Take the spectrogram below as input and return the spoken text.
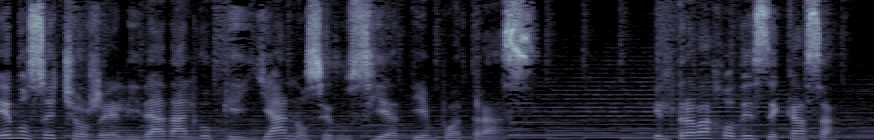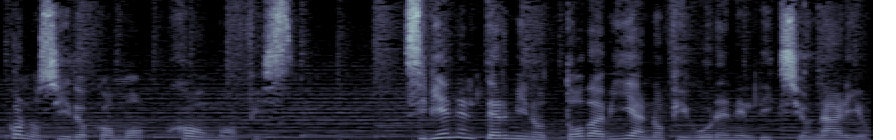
hemos hecho realidad algo que ya nos seducía tiempo atrás. El trabajo desde casa, conocido como home office. Si bien el término todavía no figura en el diccionario,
